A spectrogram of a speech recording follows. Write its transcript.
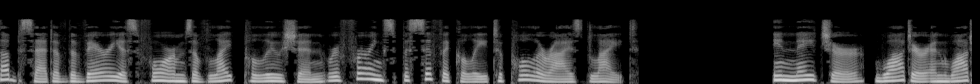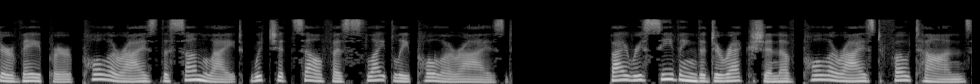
subset of the various forms of light pollution referring specifically to polarized light. In nature, water and water vapor polarize the sunlight which itself is slightly polarized. By receiving the direction of polarized photons,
